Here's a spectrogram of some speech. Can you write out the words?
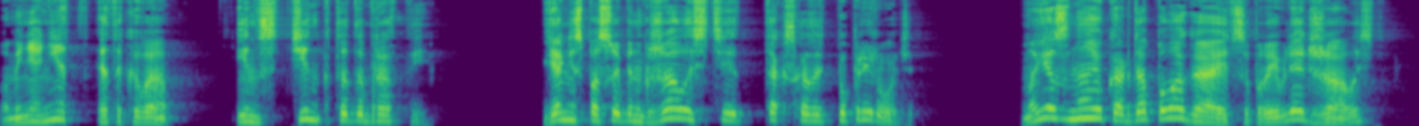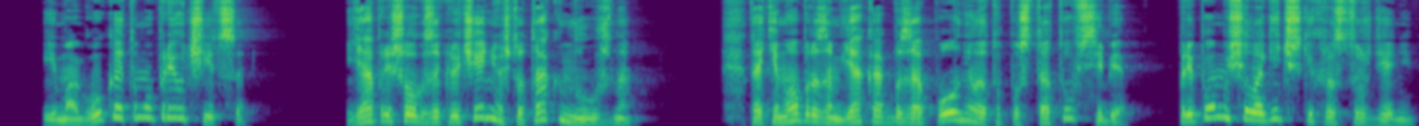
У меня нет этакого инстинкта доброты. Я не способен к жалости, так сказать, по природе. Но я знаю, когда полагается проявлять жалость, и могу к этому приучиться. Я пришел к заключению, что так нужно. Таким образом, я как бы заполнил эту пустоту в себе при помощи логических рассуждений.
